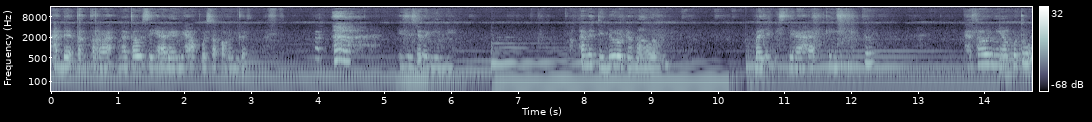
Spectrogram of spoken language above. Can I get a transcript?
ada tertera. Nggak tahu sih ada yang dihapus apa enggak. Isi chatnya gini. Makanya tidur udah malam. Banyak istirahat kayak gitu. Nggak tahu nih aku tuh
